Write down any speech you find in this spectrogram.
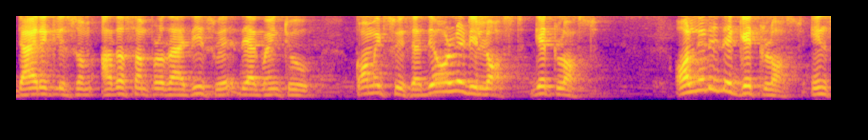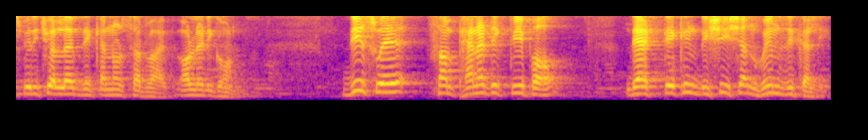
directly from other sampradaya this way, they are going to commit suicide. They already lost, get lost. Already they get lost. In spiritual life they cannot survive, already gone. This way, some fanatic people, they are taking decision whimsically.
